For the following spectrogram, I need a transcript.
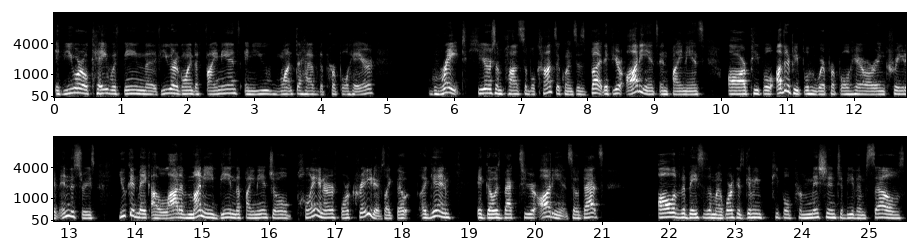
If you are okay with being the, if you are going to finance and you want to have the purple hair, great. Here are some possible consequences. But if your audience in finance are people, other people who wear purple hair or in creative industries, you could make a lot of money being the financial planner for creatives. Like the again, it goes back to your audience. So that's all of the basis of my work is giving people permission to be themselves,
